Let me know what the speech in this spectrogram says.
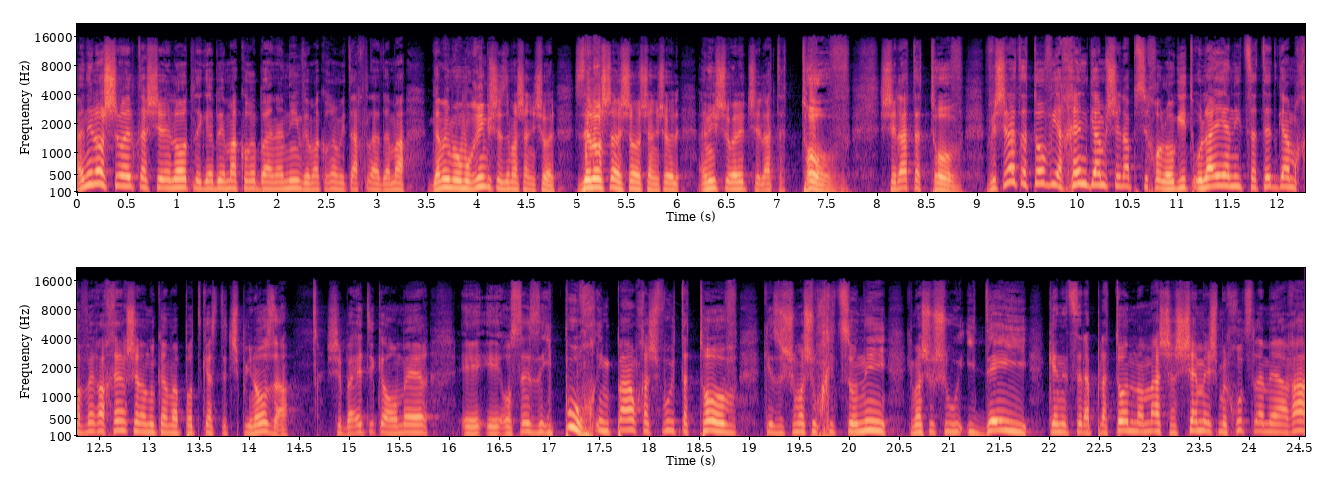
אני לא שואל את השאלות לגבי מה קורה בעננים ומה קורה מתחת לאדמה, גם אם אומרים שזה מה שאני שואל. זה לא השאלות שאני שואל, אני שואל את שאלת הטוב. שאלת הטוב. ושאלת הטוב היא אכן גם שאלה פסיכולוגית. אולי אני אצטט גם חבר אחר שלנו כאן בפודקאסט, את שפינוזה. שבאתיקה אומר, אה, אה, עושה איזה היפוך, אם פעם חשבו את הטוב כאיזשהו משהו חיצוני, כמשהו שהוא אידאי, כן, אצל אפלטון ממש השמש מחוץ למערה,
